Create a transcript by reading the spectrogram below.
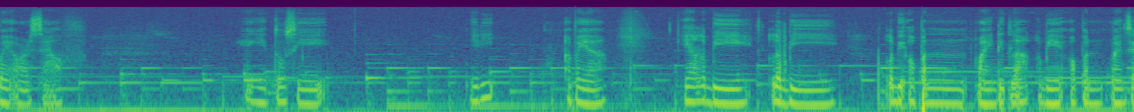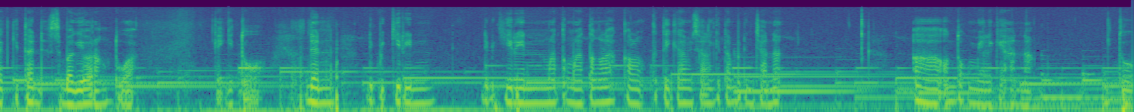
by ourselves kayak gitu sih. Jadi apa ya ya lebih lebih lebih open minded lah lebih open mindset kita sebagai orang tua. Kayak gitu. Dan dipikirin dipikirin matang-matang lah kalau ketika misalnya kita berencana uh, untuk memiliki anak. Gitu.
